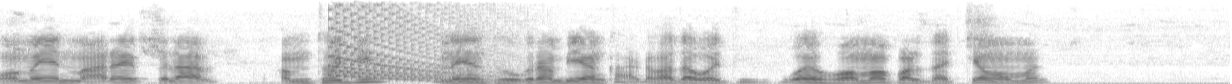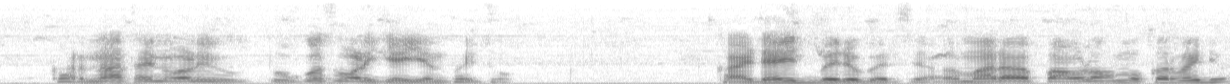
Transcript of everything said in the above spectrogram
અમે એને મારે પેલા અમથોજી અને એને છોકરા બે કાઢવાતા હોય ઓય હોમાં પડતા. કેમ અમન? ઘરના થઈને વળી ધોકોસ વાળી ગયા એને ભાઈ તો. કાઢ્યા જ બરોબર છે. હવે મારા પાવડો હમો કરવાઈ દો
